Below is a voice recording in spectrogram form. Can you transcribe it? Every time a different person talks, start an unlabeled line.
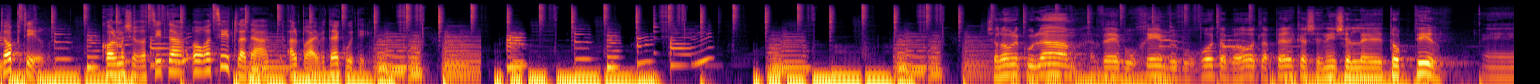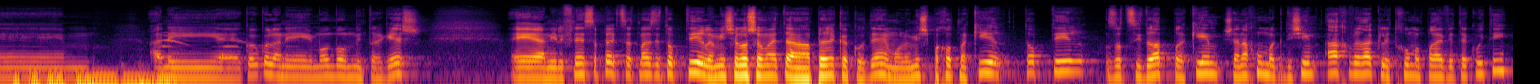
Top Tier, כל מה שרצית או רצית לדעת על private equity.
שלום לכולם וברוכים וברוכות הבאות לפרק השני של Top Tier. אני, אה, קודם כל אני מאוד מאוד מתרגש. אה, אני לפני אספר קצת מה זה Top Tier למי שלא שמע את הפרק הקודם או למי שפחות מכיר. Top Tier זאת סדרת פרקים שאנחנו מקדישים אך ורק לתחום ה private equity,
